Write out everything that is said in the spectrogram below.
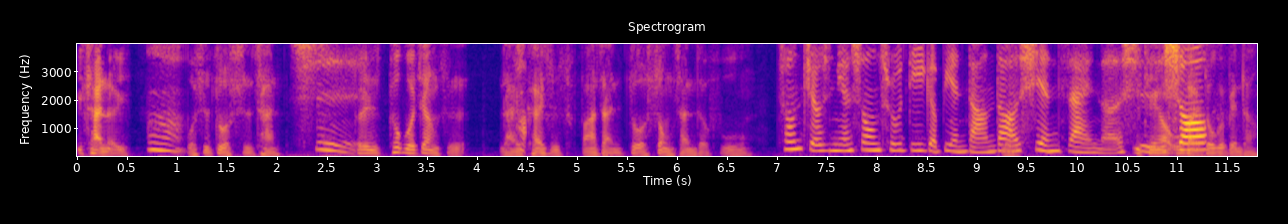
一餐而已。嗯，我是做十餐，是，所以透过这样子来开始发展做送餐的服务。从九十年送出第一个便当到现在呢，是一天要五百多个便当，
